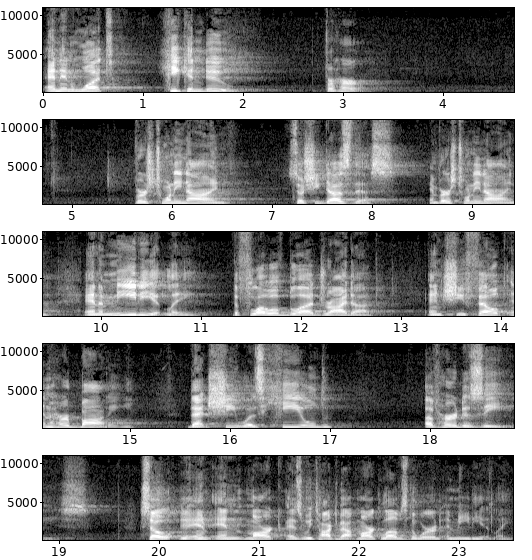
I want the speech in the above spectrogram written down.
and in what he can do for her. Verse 29, so she does this. And verse 29, and immediately the flow of blood dried up, and she felt in her body that she was healed of her disease. So, in, in, Mark, as we talked about, Mark loves the word immediately.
